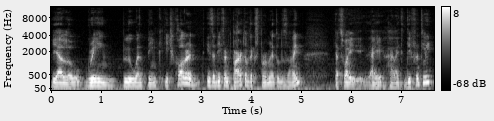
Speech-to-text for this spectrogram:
yellow, green, blue, and pink. Each color is a different part of the experimental design. That's why I highlight it differently.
